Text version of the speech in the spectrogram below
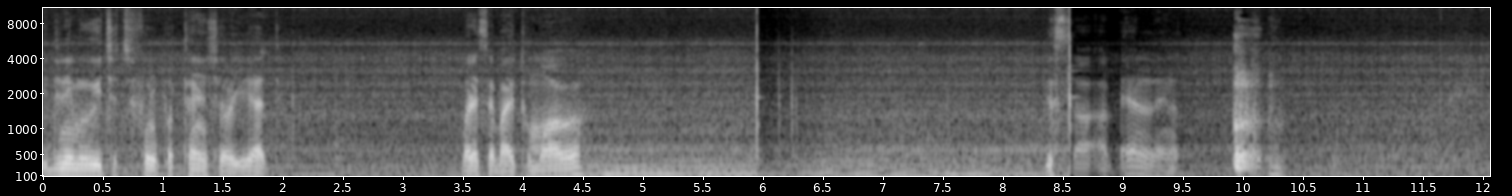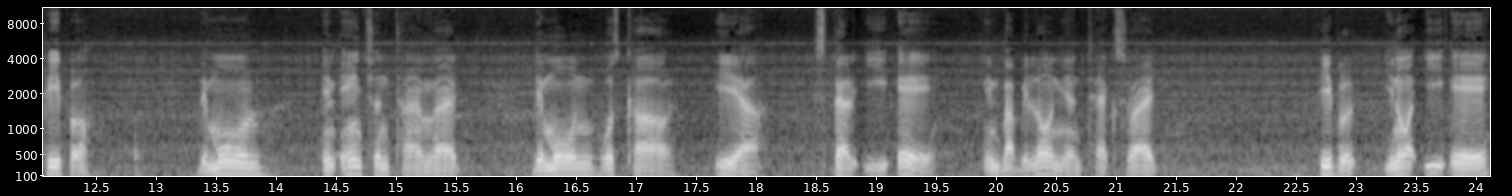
It didn't even reach its full potential yet. But I say by tomorrow, the star of Enlil. People, the moon in ancient time, right? The moon was called Ea, spelled E-A in Babylonian text, right? People, you know E-A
